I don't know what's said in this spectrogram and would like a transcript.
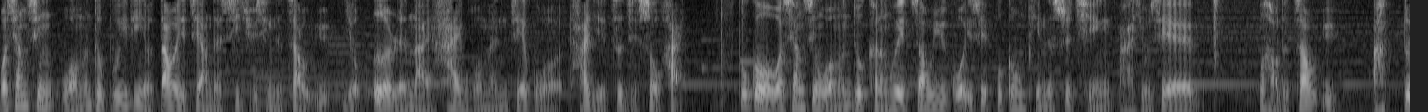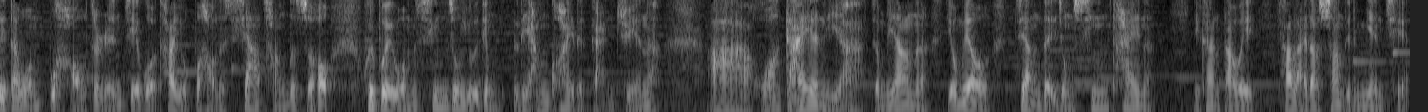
我相信我们都不一定有大卫这样的戏剧性的遭遇，有恶人来害我们，结果他也自己受害。不过我相信我们都可能会遭遇过一些不公平的事情啊，有些不好的遭遇啊，对待我们不好的人，结果他有不好的下场的时候，会不会我们心中有一种凉快的感觉呢？啊，活该呀你啊，怎么样呢？有没有这样的一种心态呢？你看大卫，他来到上帝的面前，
